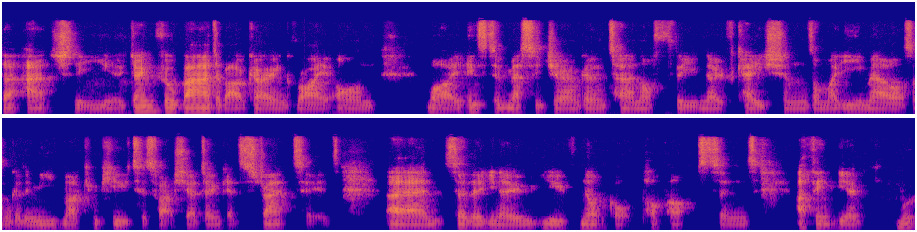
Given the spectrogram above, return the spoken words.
that actually, you know, don't feel bad about going right on my instant messenger. I'm going to turn off the notifications on my emails. I'm going to mute my computer so actually I don't get distracted. Um, so that you know you've not got pop-ups. And I think you know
